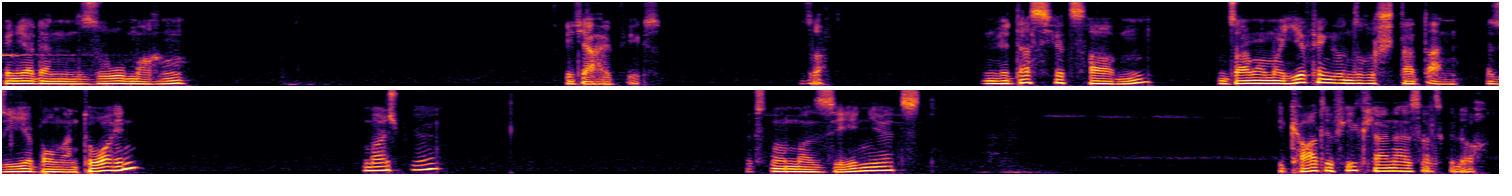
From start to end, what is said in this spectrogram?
Können ja dann so machen. Das geht ja halbwegs. So. Wenn wir das jetzt haben, und sagen wir mal, hier fängt unsere Stadt an. Also hier bauen wir ein Tor hin. Zum Beispiel. Müssen wir mal sehen jetzt. Die Karte viel kleiner ist als gedacht.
